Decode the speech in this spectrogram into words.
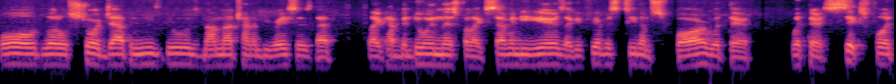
old little short japanese dudes i'm not trying to be racist that like have been doing this for like 70 years. Like if you ever see them spar with their with their six foot,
